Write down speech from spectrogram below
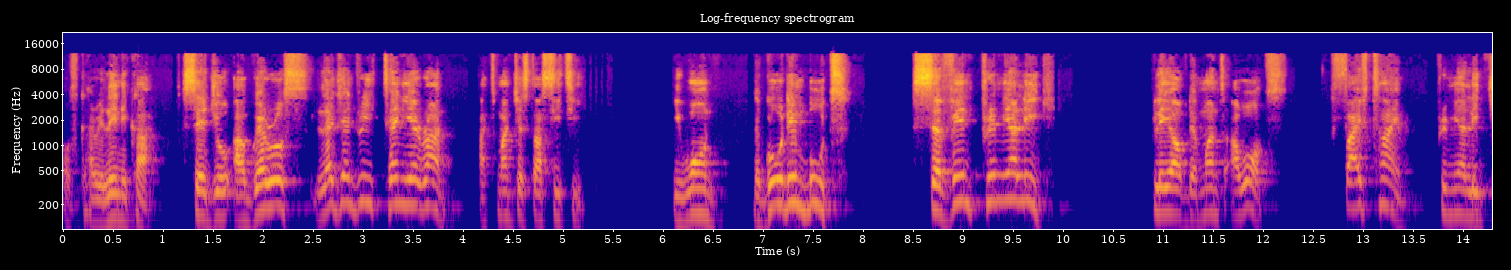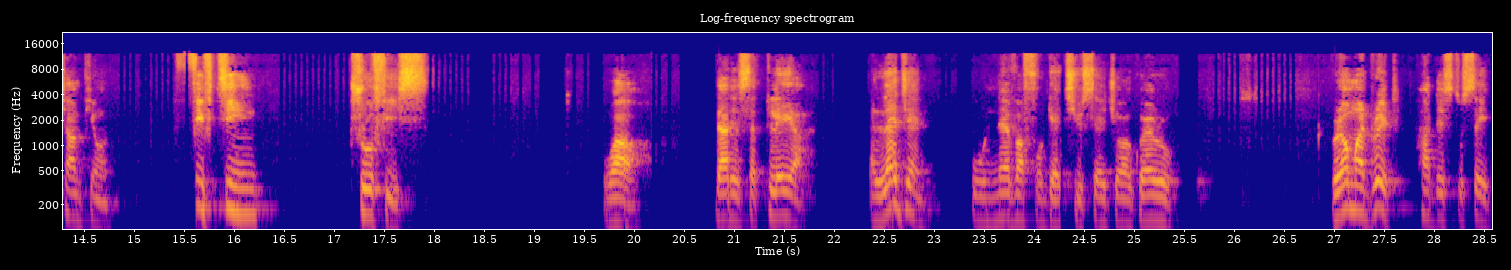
of Gary Lineker. Sergio Aguero's legendary 10 year run at Manchester City. He won the Golden Boot, seven Premier League Player of the Month awards, five time Premier League champion, 15 trophies. Wow, that is a player, a legend who will never forget you, Sergio Aguero. Real Madrid had this to say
